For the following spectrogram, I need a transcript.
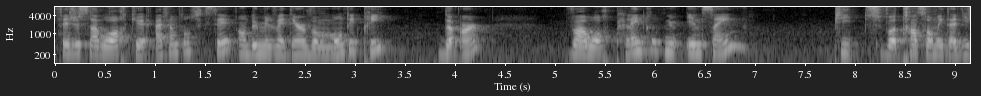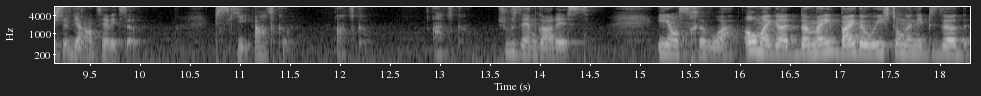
Fais juste savoir que Affirme ton succès en 2021 va monter de prix de 1, va avoir plein de contenu insane, puis tu vas transformer ta vie, je te le garantis avec ça. Puis ce qui est, en tout cas, en tout cas, en tout cas, je vous aime, Goddess et on se revoit. Oh my god, demain, by the way, je tourne un épisode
